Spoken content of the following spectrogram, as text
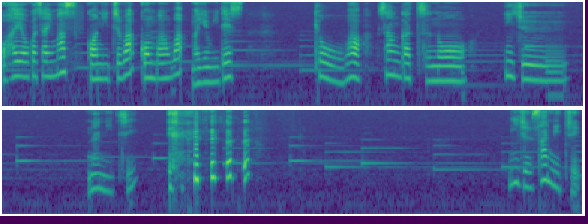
おはようございます。こんにちは。こんばんは。まゆみです。今日は3月の20何日23日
